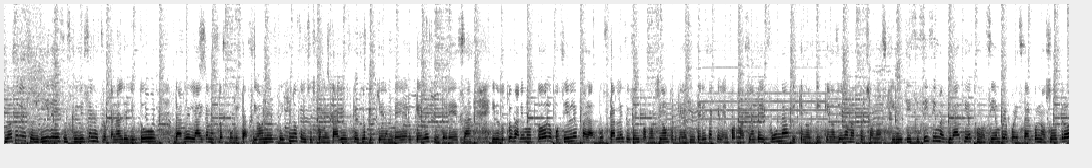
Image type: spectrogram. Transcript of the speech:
No se les olvide suscribirse a nuestro canal de YouTube, darle like a nuestras publicaciones, déjenos en sus comentarios qué es lo que quieren ver, qué les interesa y nosotros haremos todo lo posible para buscarles esa información porque nos interesa que la información se difunda y que nos, y que nos llegue a más personas. Y muchísimas gracias como siempre por estar con nosotros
